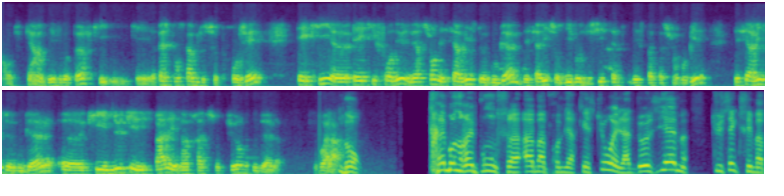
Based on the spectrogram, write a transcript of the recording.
en tout cas un développeur qui, qui est responsable de ce projet et qui euh, et qui fournit une version des services de Google des services au niveau du système d'exploitation mobile des services de Google euh, qui n'utilisent pas les infrastructures Google. Voilà. Bon. Très bonne réponse à ma première question et la deuxième tu sais que c'est ma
